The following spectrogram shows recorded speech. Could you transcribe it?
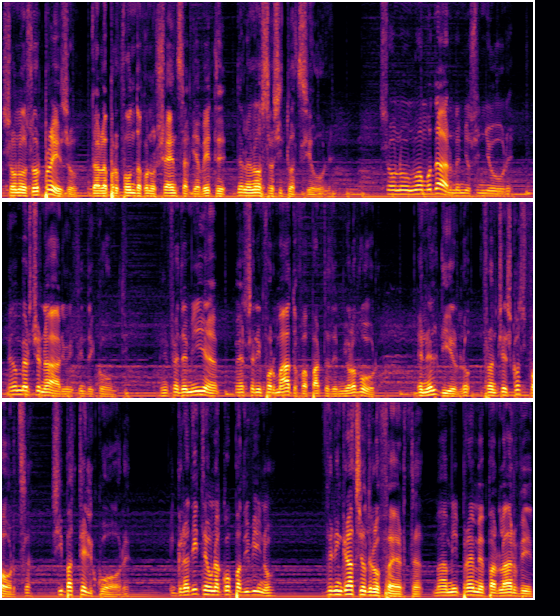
Sono sorpreso dalla profonda conoscenza che avete della nostra situazione. Sono un uomo d'arme, mio signore, e un mercenario in fin dei conti. In fede mia, essere informato fa parte del mio lavoro. E nel dirlo, Francesco Sforza si batté il cuore. Gradite una coppa di vino? Vi ringrazio dell'offerta, ma mi preme parlarvi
